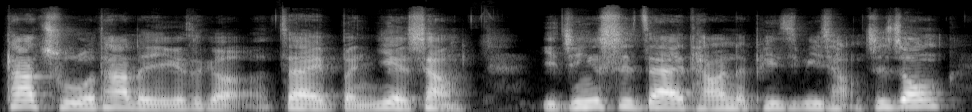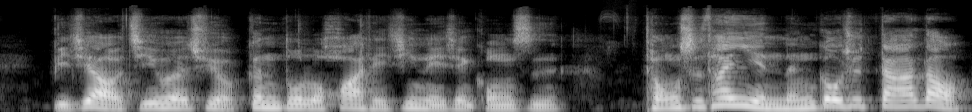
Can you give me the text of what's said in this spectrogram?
它除了它的一个这个在本业上，已经是在台湾的 PCB 厂之中比较有机会去有更多的话题性的一些公司，同时它也能够去搭到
